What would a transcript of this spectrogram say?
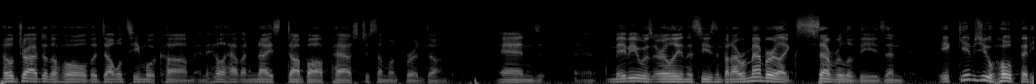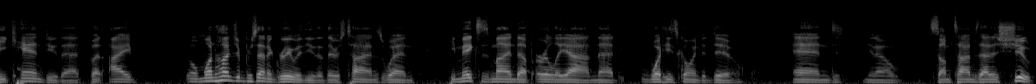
he'll drive to the hole, the double team will come, and he'll have a nice dump off pass to someone for a dunk. And uh, maybe it was early in the season, but I remember like several of these, and it gives you hope that he can do that. But I 100% agree with you that there's times when he makes his mind up early on that what he's going to do, and you know sometimes that is shoot,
